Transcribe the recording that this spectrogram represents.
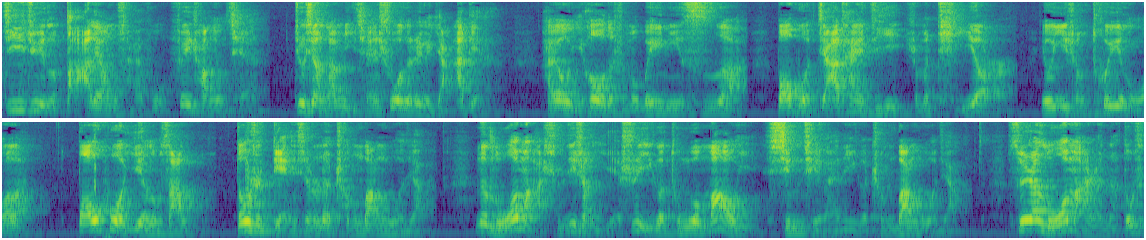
积聚了大量的财富，非常有钱，就像咱们以前说的这个雅典，还有以后的什么威尼斯啊，包括迦太基、什么提尔。又译成推罗了，包括耶路撒冷，都是典型的城邦国家。那罗马实际上也是一个通过贸易兴起来的一个城邦国家。虽然罗马人呢都是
